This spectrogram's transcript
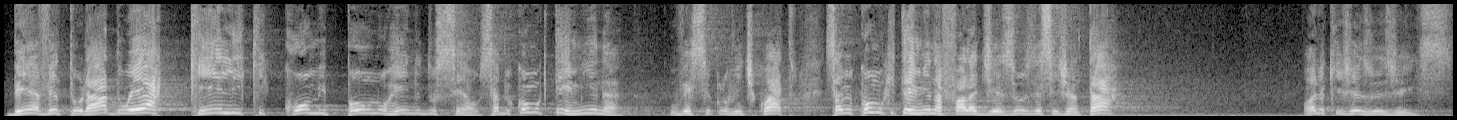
bem-aventurado é aquele que come pão no reino do céu. Sabe como que termina o versículo 24? Sabe como que termina a fala de Jesus nesse jantar? Olha o que Jesus diz.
